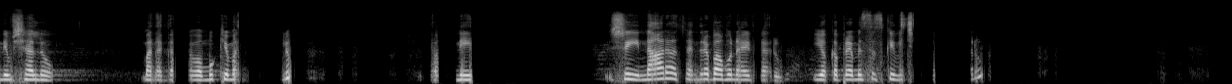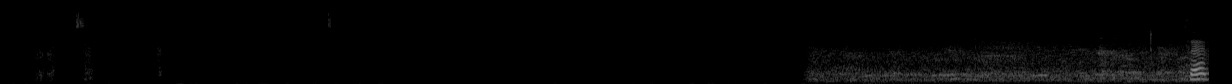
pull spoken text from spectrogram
నిమిషాల్లో మన గౌరవ ముఖ్యమంత్రి శ్రీ నారా చంద్రబాబు నాయుడు గారు ఈ యొక్క ప్రెమిసెస్కి విచ్చారు సార్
